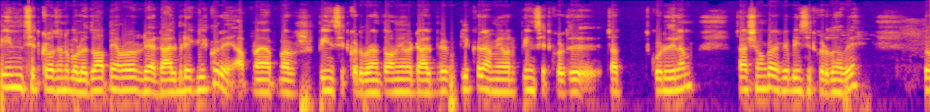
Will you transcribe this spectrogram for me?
পিন সেট করার জন্য বলবে। তো আপনি আমার ডায়াল বেডে ক্লিক করে আপনার আপনার পিন সেট করতে পারেন তো আমি ডায়াল বেডে ক্লিক করে আমি আমার পিন সেট করতে করে দিলাম। চার সংখ্যার একটা পিন সেট করতে হবে। তো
